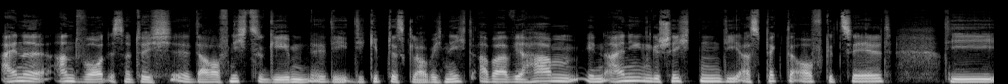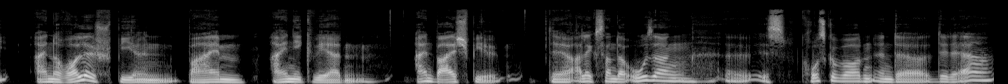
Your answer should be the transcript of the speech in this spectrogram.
eine Antwort ist natürlich äh, darauf nicht zu geben, äh, die, die gibt es, glaube ich, nicht. Aber wir haben in einigen Geschichten die Aspekte aufgezählt, die eine Rolle spielen beim Einigwerden. Ein Beispiel. Der Alexander Osang äh, ist groß geworden in der DDR,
